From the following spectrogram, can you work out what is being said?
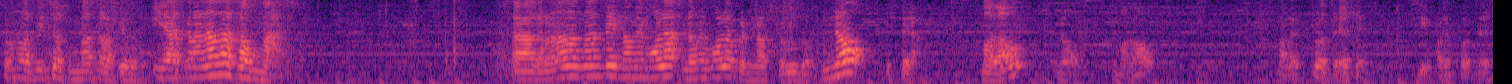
Son unos bichos más graciosos. Y las granadas aún más. O sea, granada andante no me mola, no me mola, pero en absoluto. ¡No! Espera. ¿Me ha dado? No, me ha dado. Vale, es protege. Sí, vale, es protege.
